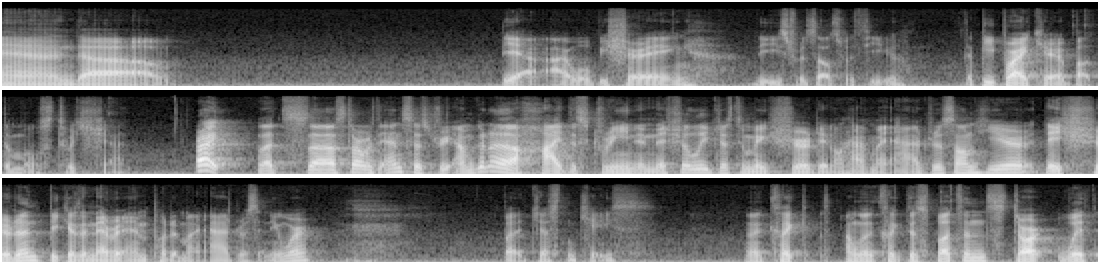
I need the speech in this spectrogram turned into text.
And uh, yeah, I will be sharing these results with you. The people I care about the most, Twitch chat. All right, let's uh, start with Ancestry. I'm gonna hide the screen initially just to make sure they don't have my address on here. They shouldn't because I never inputted my address anywhere. But just in case, I'm gonna click. I'm gonna click this button. Start with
